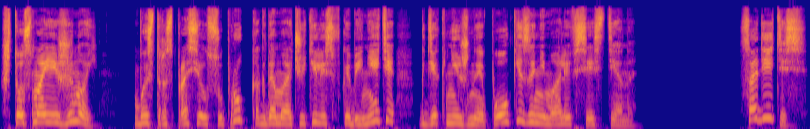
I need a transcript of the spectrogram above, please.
«Что с моей женой?» Быстро спросил супруг, когда мы очутились в кабинете, где книжные полки занимали все стены. «Садитесь»,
